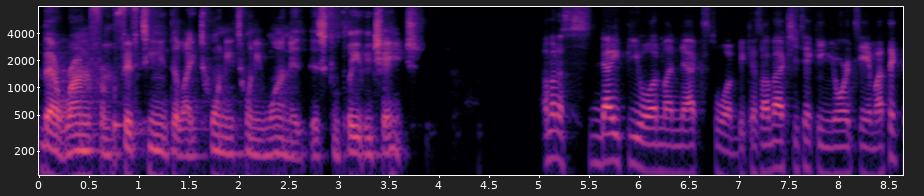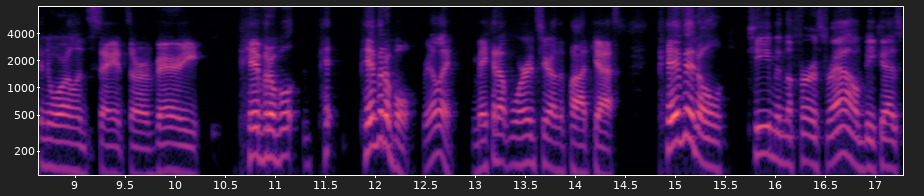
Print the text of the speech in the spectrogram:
that run from 15 to like 2021 is, is completely changed. I'm gonna snipe you on my next one because I'm actually taking your team. I think the New Orleans Saints are a very pivotal, pivotal, really making up words here on the podcast. Pivotal team in the first round because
